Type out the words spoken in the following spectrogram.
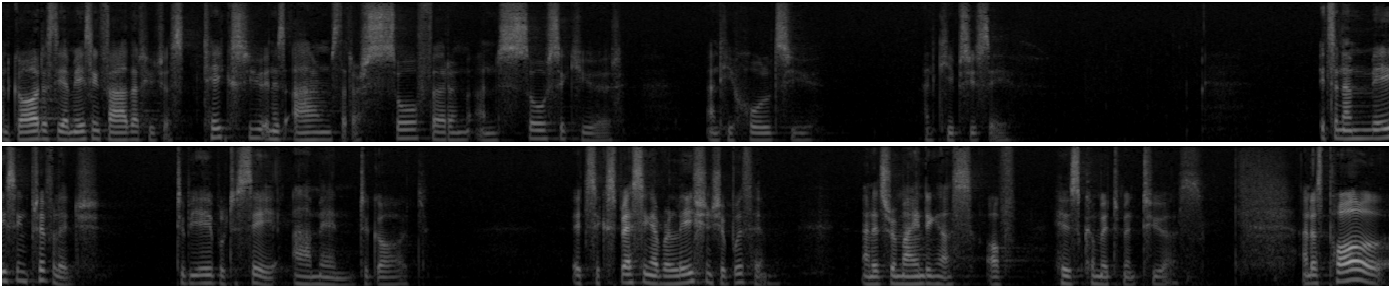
And God is the amazing Father who just takes you in His arms that are so firm and so secure, and He holds you and keeps you safe. It's an amazing privilege to be able to say Amen to God. It's expressing a relationship with Him and it's reminding us of his commitment to us. And as Paul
